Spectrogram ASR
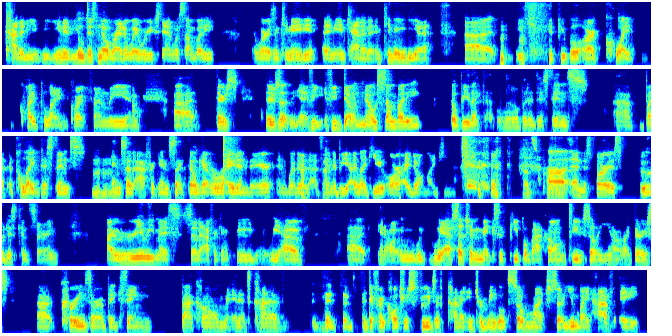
kind of you know you'll just know right away where you stand with somebody. Whereas in Canadian and in Canada in Canada, Uh, people are quite quite polite and quite friendly, and uh, there's there's a if you, if you don't know somebody, there'll be like a little bit of distance. Uh, but a polite distance. Mm-hmm. And South Africans, like they'll get right in there, and whether that's going to be I like you or I don't like you. that's uh, great. and as far as food is concerned, I really miss South African food. We have, uh, you know, we, we have such a mix of people back home too. So, you know, like there's uh, curries are a big thing back home and it's kind of the, the, the different cultures foods have kind of intermingled so much. So you might have a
